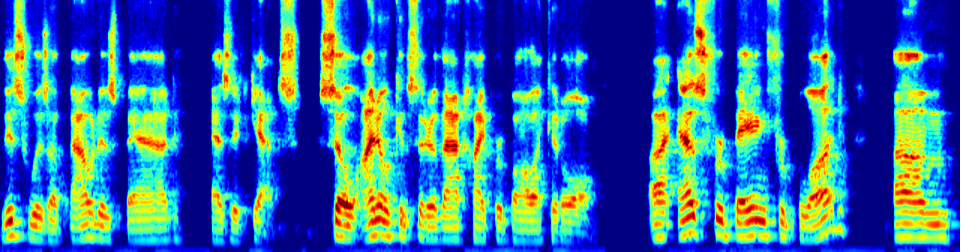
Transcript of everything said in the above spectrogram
this was about as bad as it gets. So I don't consider that hyperbolic at all. Uh, as for baying for blood, um,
